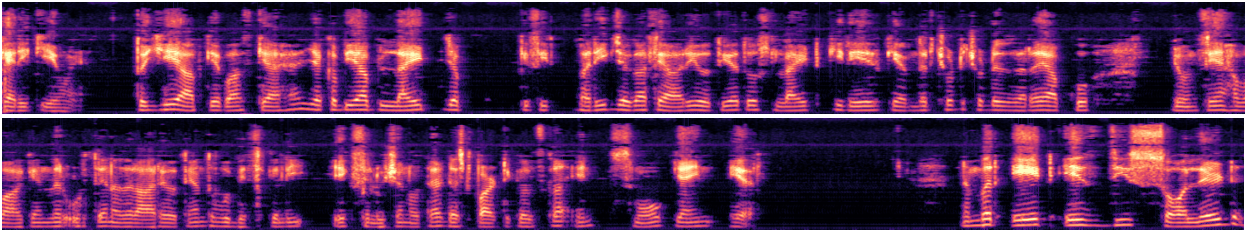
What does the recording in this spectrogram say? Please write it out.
कैरी किए हुए हैं। तो ये आपके पास क्या है? या कभी आप लाइट जब किसी बारीक जगह से आ रही होती है तो उस लाइट की रेज के अंदर छोटे छोटे ज़रे आपको जो उनसे हवा के अंदर उड़ते नज़र आ रहे होते हैं तो वो बेसिकली एक सोल्यूशन होता है डस्ट पार्टिकल्स का इन स्मोक या in air number eight is the solid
